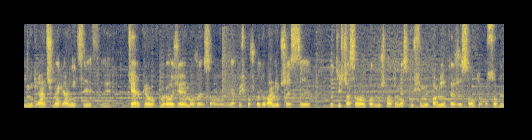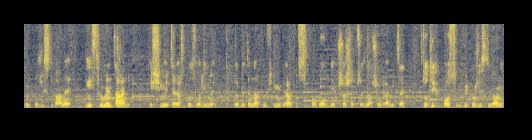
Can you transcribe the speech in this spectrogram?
imigranci na granicy cierpią w mrozie, może są jakoś poszkodowani przez dotychczasową podróż, natomiast musimy pamiętać, że są to osoby wykorzystywane instrumentalnie. Jeśli my teraz pozwolimy, żeby ten napływ imigrantów swobodnie przeszedł przez naszą granicę, to tych osób wykorzystywanych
